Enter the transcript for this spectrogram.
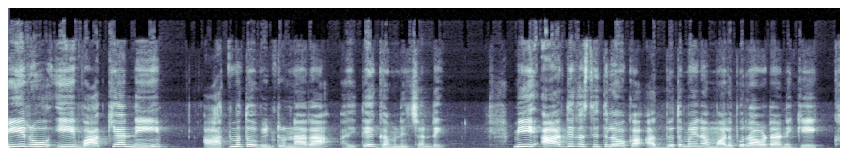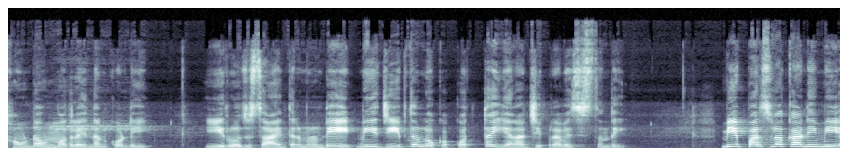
మీరు ఈ వాక్యాన్ని ఆత్మతో వింటున్నారా? అయితే గమనించండి. మీ ఆర్థిక స్థితిలో ఒక అద్భుతమైన మలుపు రావడానికి కౌంట్ డౌన్ మొదలైందనుకోండి ఈరోజు సాయంత్రం నుండి మీ జీవితంలో ఒక కొత్త ఎనర్జీ ప్రవేశిస్తుంది. మీ పర్సులో కానీ మీ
